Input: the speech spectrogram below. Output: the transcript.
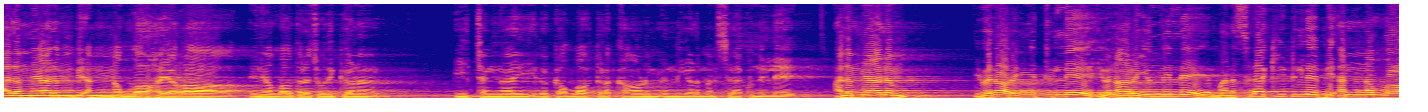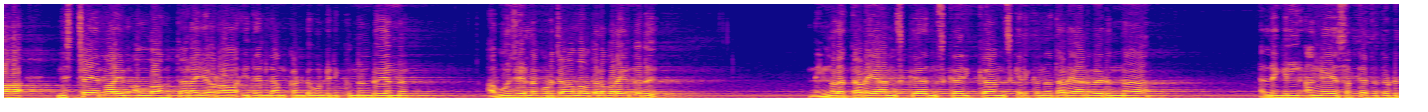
അലം യാലം ബി അന്നല്ലാഹ യറാ. ഇനി അള്ളാഹു തല ചോദിക്കുകയാണ് ഈ ചങ്ങായി ഇതൊക്കെ അള്ളാഹു തല കാണും എന്ന് ഇയാൾ മനസ്സിലാക്കുന്നില്ലേ? അലം യാലം ഇവൻ അറിഞ്ഞിട്ടില്ലേ? ഇവൻ അറിയുന്നില്ലേ? മനസ്സിലാക്കിയിട്ടില്ലേ? ബി അന്നല്ലാഹ നിശ്ചയമായും അള്ളാഹു തല യറാ ഇതെല്ലാം കണ്ടുകൊണ്ടിരിക്കുന്നുണ്ട് എന്ന്. അബൂജഹലിനെ കുറിച്ചാണ് അള്ളാഹു തല പറയുന്നത്. നിങ്ങളെ തടയാൻ നിസ്ക നിസ്കരിക്കാൻ നിസ്കരിക്കുന്നത് തടയാൻ വരുന്ന അല്ലെങ്കിൽ അങ്ങയെ സത്യത്തെ തൊട്ട്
